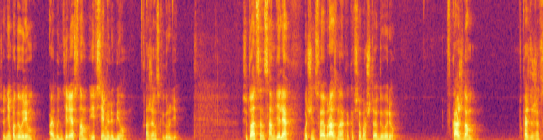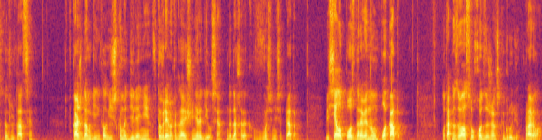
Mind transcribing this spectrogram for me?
Сегодня поговорим об интересном и всеми любимом, о женской груди. Ситуация на самом деле очень своеобразная, как и все, про что я говорю. В, каждом, в каждой женской консультации, в каждом гинекологическом отделении, в то время, когда я еще не родился, в годах это в 85-м, висело по здоровенному плакату. Плакат назывался «Уход за женской грудью. Правила».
